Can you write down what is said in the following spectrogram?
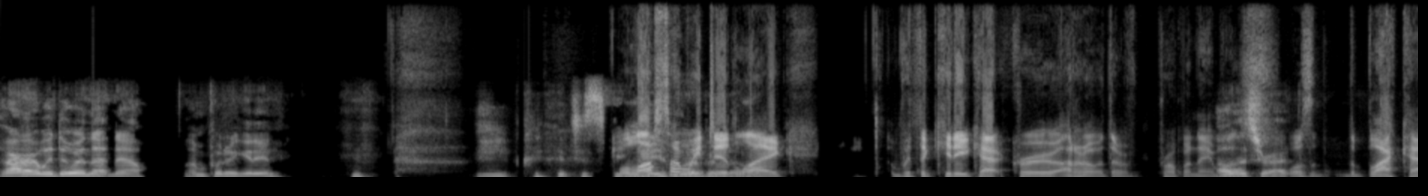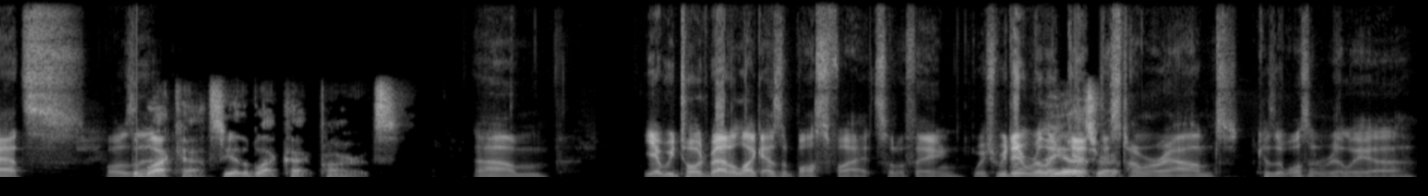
All right, we're doing that now. I'm putting it in. Just Well, last time we did like with the Kitty Cat crew. I don't know what the proper name Oh, was. that's right. What was it the Black Cats? What was the it? Black Cats. Yeah, the Black Cat Pirates. Um, yeah, we talked about it like as a boss fight sort of thing, which we didn't really yeah, get this right. time around because it wasn't really a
